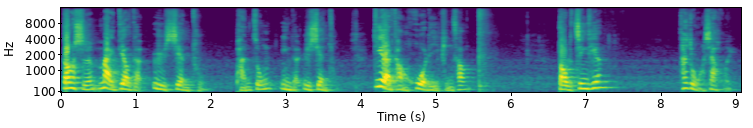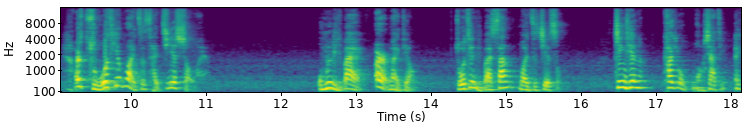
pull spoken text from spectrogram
当时卖掉的日线图，盘中印的日线图，第二趟获利平仓，到了今天，它就往下回，而昨天外资才接手哎，我们礼拜二卖掉，昨天礼拜三外资接手，今天呢，它就往下跌哎。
